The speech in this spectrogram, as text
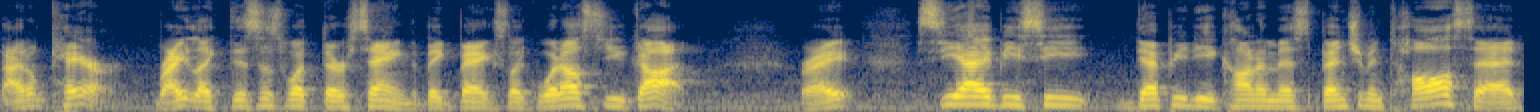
I don't care, right? Like this is what they're saying. The big banks, like, what else do you got, right? CIBC deputy economist Benjamin Tal said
